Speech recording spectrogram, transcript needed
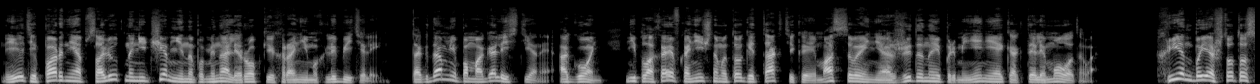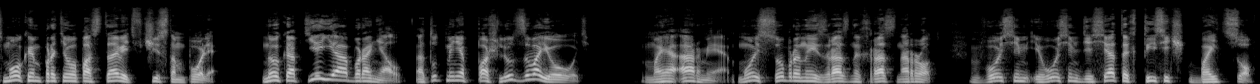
и эти парни абсолютно ничем не напоминали робких ранимых любителей. Тогда мне помогали стены, огонь, неплохая в конечном итоге тактика и массовое неожиданное применение коктейля Молотова. Хрен бы я что-то смог им противопоставить в чистом поле. Но Коптье я оборонял, а тут меня пошлют завоевывать. Моя армия, мой собранный из разных рас народ, 8,8 тысяч бойцов.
